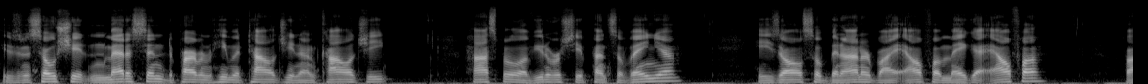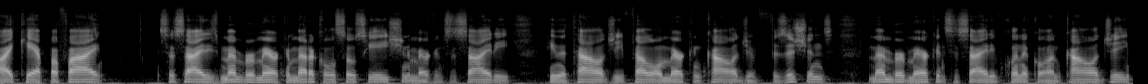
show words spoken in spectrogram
He was an associate in medicine, Department of Hematology and Oncology, Hospital of University of Pennsylvania. He's also been honored by Alpha Omega Alpha, Phi Kappa Phi, Society's member, American Medical Association, American Society of Hematology, Fellow American College of Physicians, member, American Society of Clinical Oncology,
